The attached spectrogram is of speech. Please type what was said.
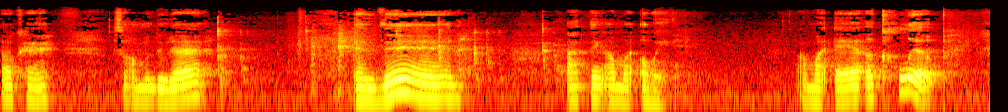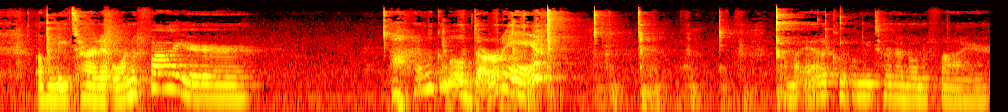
Okay. So, I'm to do that. And then I think I'm gonna, oh wait. I'm gonna add a clip of me turning on the fire. Oh, I look a little dirty. I'm gonna add a clip of me turning on the fire.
